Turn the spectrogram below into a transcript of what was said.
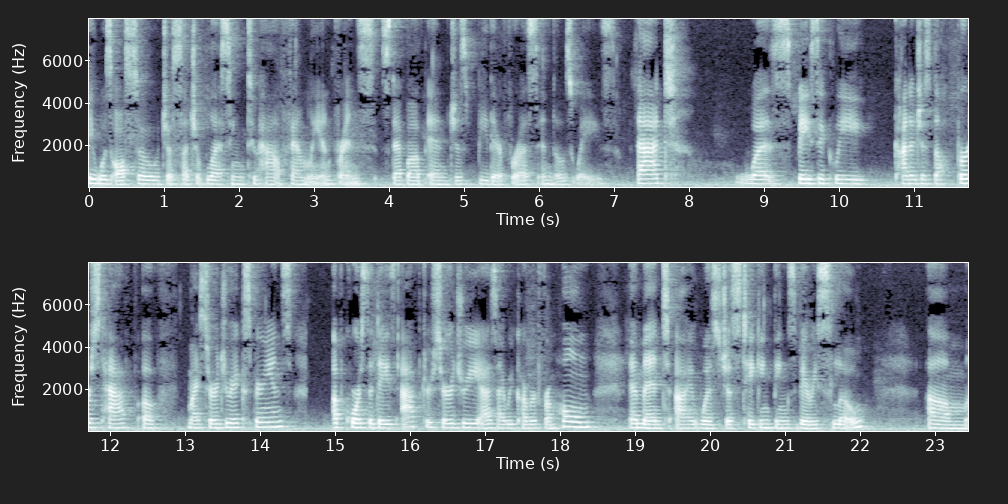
it was also just such a blessing to have family and friends step up and just be there for us in those ways. That was basically kind of just the first half of my surgery experience. Of course, the days after surgery, as I recovered from home, it meant I was just taking things very slow. Um,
